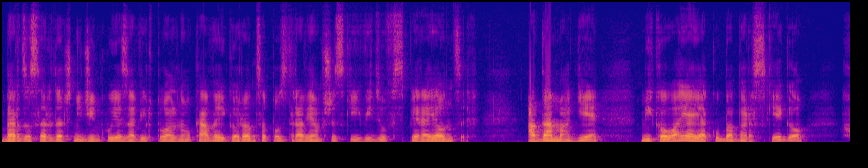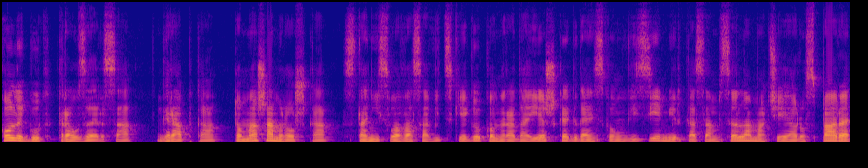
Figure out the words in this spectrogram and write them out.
Bardzo serdecznie dziękuję za wirtualną kawę i gorąco pozdrawiam wszystkich widzów wspierających. Adama G., Mikołaja Jakuba Barskiego, Hollywood Trausersa, Grabka, Tomasza Mrożka, Stanisława Sawickiego, Konrada Jeszkę, Gdańską Wizję, Mirka Samsela, Macieja Rozparę,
